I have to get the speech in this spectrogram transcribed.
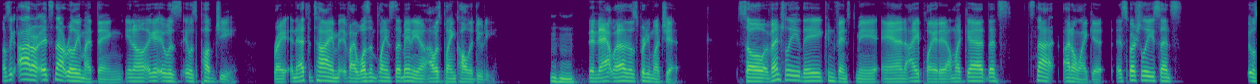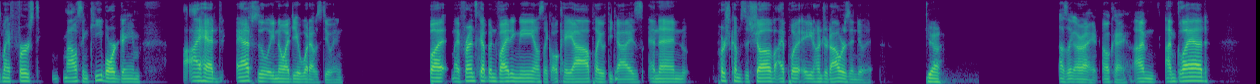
I was like, "I don't. It's not really my thing." You know, it was it was PUBG, right? And at the time, if I wasn't playing Stepmania, I was playing Call of Duty. hmm And that, well, that was pretty much it. So eventually, they convinced me, and I played it. I'm like, "Yeah, that's it's not. I don't like it, especially since it was my first mouse and keyboard game. I had absolutely no idea what I was doing. But my friends kept inviting me. I was like, okay, yeah, I'll play with you guys. And then push comes to shove, I put 800 hours into it. Yeah. I was like, all right, okay. I'm I'm glad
